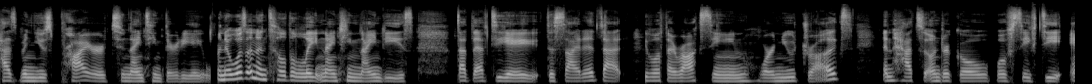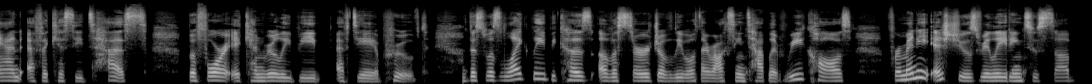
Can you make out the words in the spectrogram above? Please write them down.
has been used prior to 1938. And it wasn't until the late 1990s that the FDA decided that levothyroxine were new drugs and had to undergo both safety and efficacy tests before it can really be FDA approved. This was likely because of a surge of levothyroxine tablet recalls for many issues relating to sub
